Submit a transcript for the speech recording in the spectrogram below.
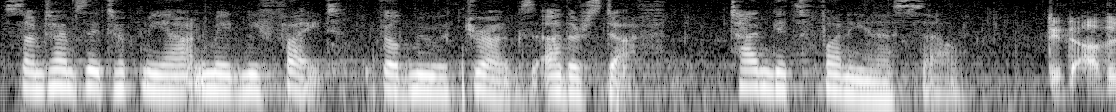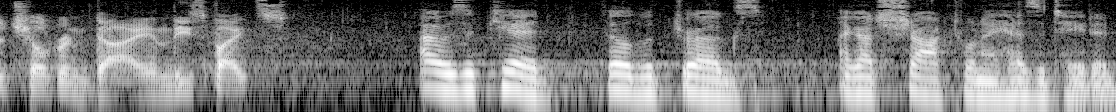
Sometimes they took me out and made me fight, filled me with drugs, other stuff. Time gets funny in a cell. Did other children die in these fights? I was a kid, filled with drugs. I got shocked when I hesitated.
